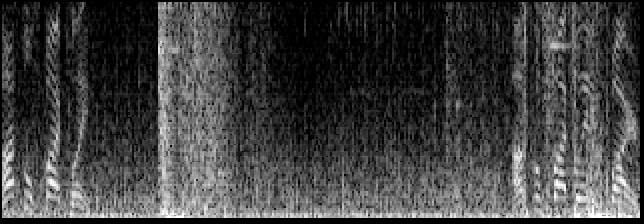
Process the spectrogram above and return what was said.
Hostile spy plane. Hostile spy plane expired.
